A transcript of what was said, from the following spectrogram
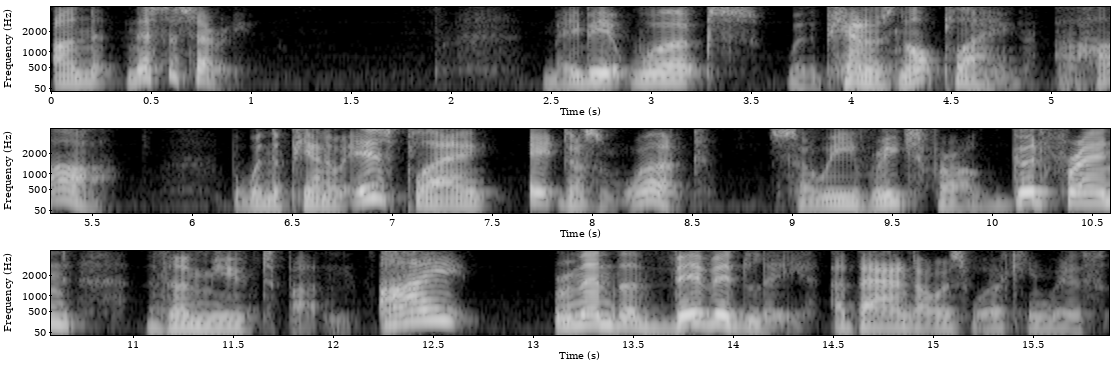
unnecessary. Maybe it works where the piano's not playing. Aha. But when the piano is playing, it doesn't work. So we reach for our good friend, the mute button. I remember vividly a band I was working with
